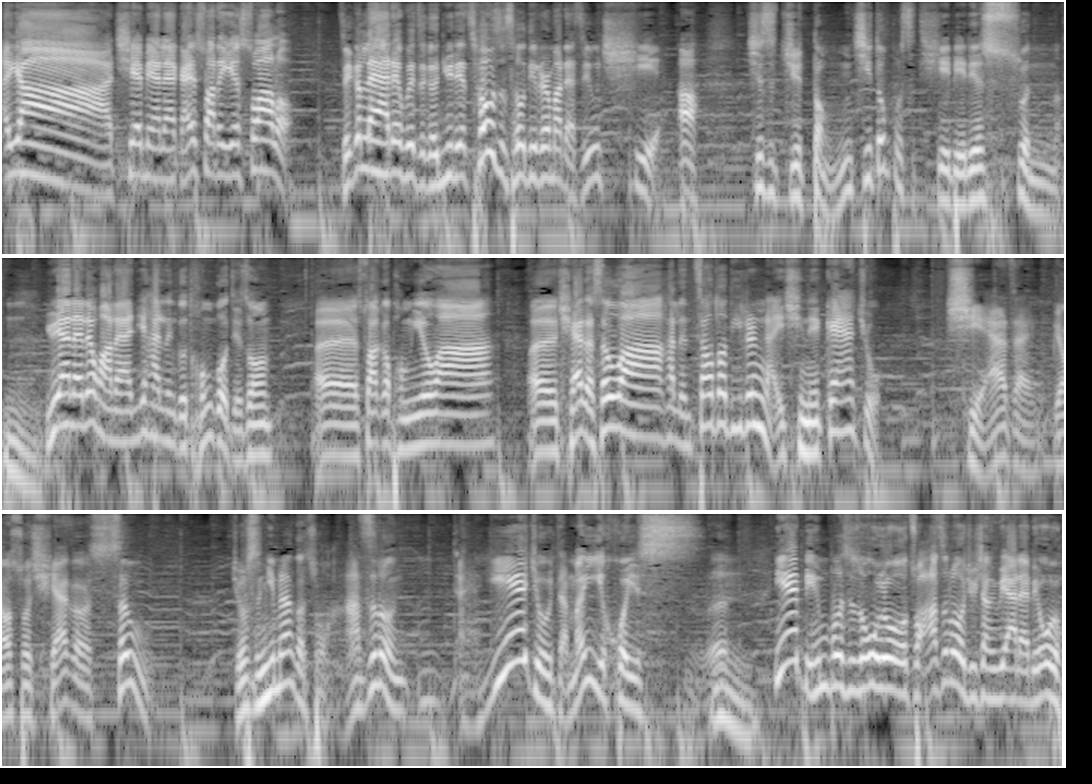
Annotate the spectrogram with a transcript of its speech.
哎呀，前面呢该耍的也耍了，这个男的或这个女的丑是丑滴点儿嘛，但是有钱啊。其实其动机都不是特别的纯了。嗯，原来的话呢，你还能够通过这种呃耍个朋友啊，呃牵个手啊，还能找到滴点儿爱情的感觉。现在不要说牵个手，就是你们两个爪子了，哎，也就这么一回事，也并不是说哦哟抓子了，就像原来的哦哟，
